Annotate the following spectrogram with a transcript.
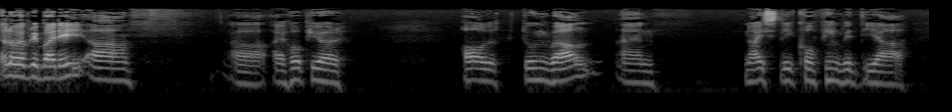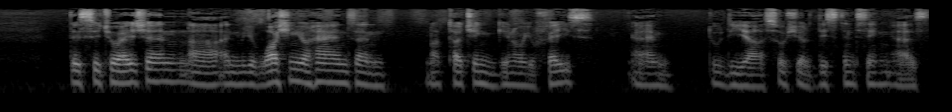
Hello, everybody. Uh, uh, I hope you're all doing well and nicely coping with the uh, this situation, uh, and you're washing your hands and not touching, you know, your face, and do the uh, social distancing as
